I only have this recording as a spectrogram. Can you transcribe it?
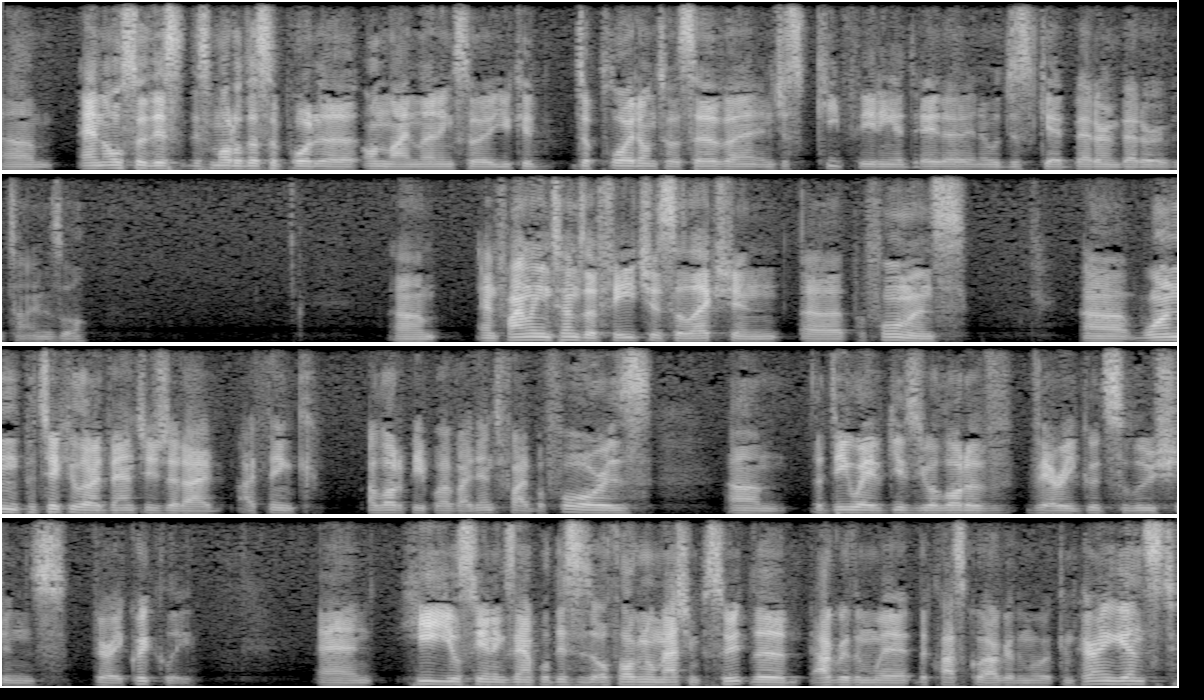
Um, and also, this this model does support uh, online learning, so you could deploy it onto a server and just keep feeding it data, and it will just get better and better over time as well. Um, and finally, in terms of feature selection uh, performance, uh, one particular advantage that I, I think a lot of people have identified before is um, the D-Wave gives you a lot of very good solutions very quickly. And here you'll see an example. This is orthogonal matching pursuit, the algorithm where the classical algorithm we're comparing against.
